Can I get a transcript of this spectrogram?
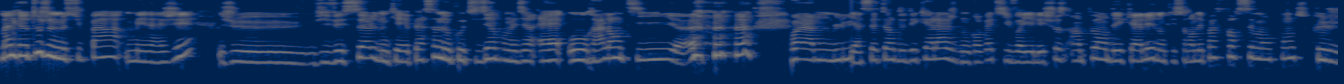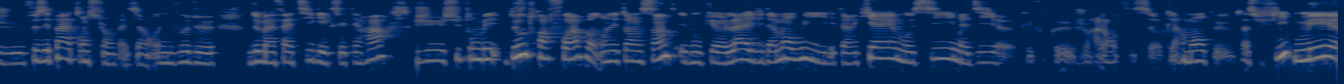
Malgré tout, je ne me suis pas ménagée je vivais seule, donc il y avait personne au quotidien pour me dire "Eh, au ralenti." Euh. voilà, lui, il y a 7 heures de décalage, donc en fait, il voyait les choses un peu en décalé, donc il se rendait pas forcément compte que je faisais pas attention, on va dire, au niveau de, de ma fatigue, etc. Je suis tombée deux ou trois fois en étant enceinte, et donc euh, là, évidemment, oui, il était inquiet, moi aussi, il m'a dit euh, qu'il faut que je ralentisse clairement, que ça suffit. Mais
